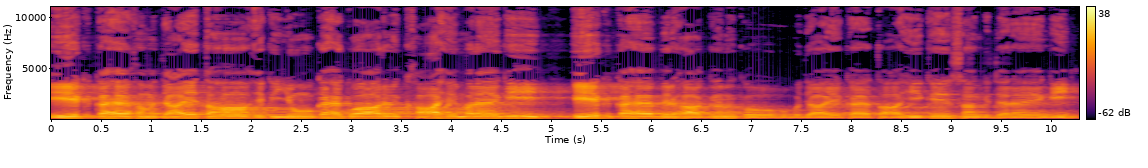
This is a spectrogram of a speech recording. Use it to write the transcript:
ਏਕ ਕਹੈ ਹਮ ਜਾਏ ਤਹਾਂ, ਇਕ ਯੋਂ ਕਹਿ ਗਵਾਰਨ ਖਾਹੇ ਮਰੈਂਗੀ। ਏਕ ਕਹੈ ਬਿਰਹਾਗਨ ਕੋ ਉਪਜਾਏ, ਕਹਿ ਤਾਹੀ ਕੇ ਸੰਗ ਜਰੈਂਗੀ।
